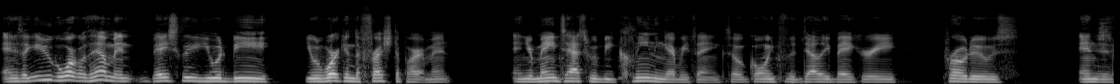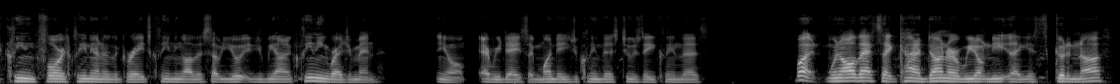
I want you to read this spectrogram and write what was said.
And he's like, you can work with him, and basically you would be, you would work in the fresh department, and your main task would be cleaning everything. So going to the deli, bakery, produce, and just cleaning floors, cleaning under the grates, cleaning all this stuff. You you'd be on a cleaning regimen, you know, every day. It's like Mondays you clean this, Tuesday you clean this. But when all that's like kind of done, or we don't need like it's good enough,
